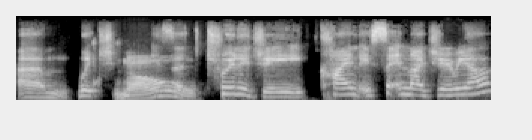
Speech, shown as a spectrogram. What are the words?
um, which No. is a trilogy. Kind it's set in Nigeria.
